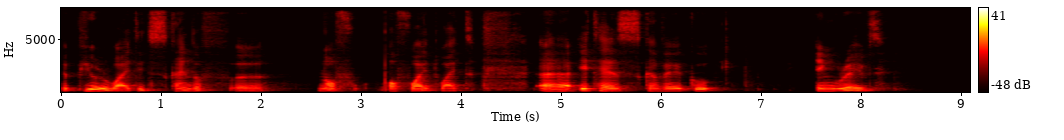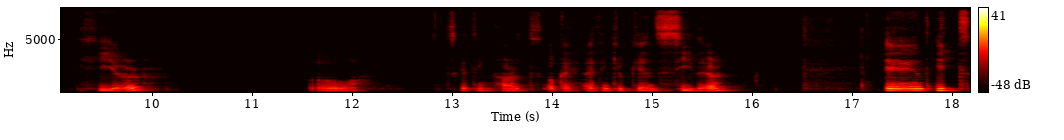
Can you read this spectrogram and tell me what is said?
a pure white it's kind of uh, off, off white. White uh, it has Kaweco engraved here. Oh getting hard. Okay I think you can see there. And it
